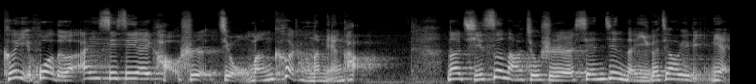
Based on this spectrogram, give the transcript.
可以获得 ACCA 考试九门课程的免考。那其次呢，就是先进的一个教育理念。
